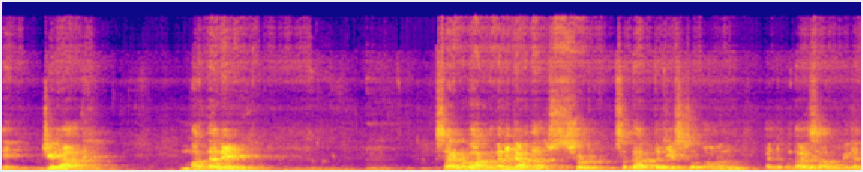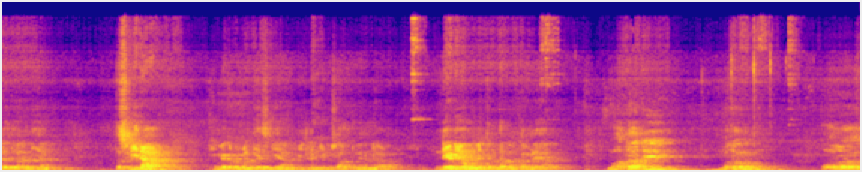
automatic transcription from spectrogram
ਤੇ ਜਿਹੜਾ ਮਾਤਾ ਨੇ ਸਾਰੇ ਪਰਿਵਾਰ ਨੂੰ ਮੈਂ ਨਹੀਂ ਜਾਣਦਾ ਛੋਟ ਸਰਦਾਰ ਦਲਜੀਤ ਸੋਤਾ ਉਹਨਾਂ ਨੂੰ, ਅੱਜ ਤੋਂ 45 ਸਾਲ ਪਹਿਲਾਂ ਜਦੋਂ ਇਹਨਾਂ ਦੀਆਂ ਤਸਵੀਰਾਂ ਹੀ ਮੇਰੇ ਕੋਲ ਮਿਲਦੀਆਂ ਸੀਗੀਆਂ ਪਿਛਲੇ ਕੁ ਸਾਲ ਤੋਂ ਇਹਨਾਂ ਨਾਲ ਨੇੜਿਓਂ ਵਿਚਰਨ ਦਾ ਮੌਕਾ ਮਿਲਿਆ। ਮਾਤਾ ਜੀ ਵੱਲੋਂ ਔਰ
